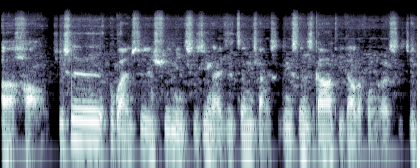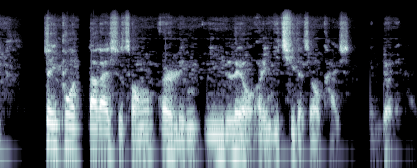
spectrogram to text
啊、呃，好，其实不管是虚拟实境还是增强实境，甚至是刚刚提到的混合实境，这一波大概是从二零一六、二零一七的时候开始，零六年开始，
